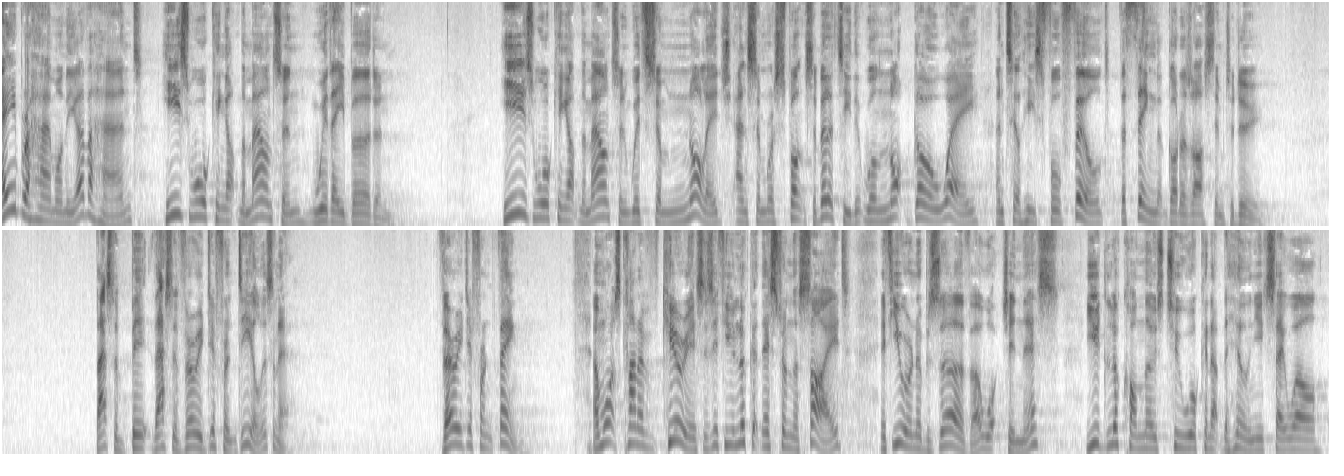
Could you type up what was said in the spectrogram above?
Abraham, on the other hand, he's walking up the mountain with a burden. He's walking up the mountain with some knowledge and some responsibility that will not go away until he's fulfilled the thing that God has asked him to do. That's a, bit, that's a very different deal, isn't it? Very different thing. And what's kind of curious is if you look at this from the side, if you were an observer watching this, you'd look on those two walking up the hill and you'd say, well,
